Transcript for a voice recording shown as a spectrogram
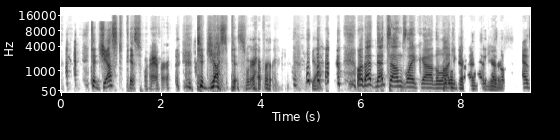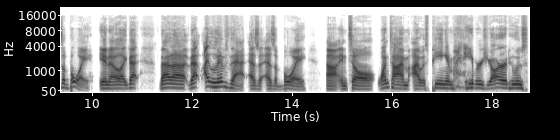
to just piss wherever. to just piss wherever." Yeah. well, that that sounds like uh, the logic different I than had as a, as a boy. You know, like that that uh that I lived that as a as a boy uh, until one time I was peeing in my neighbor's yard, who was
